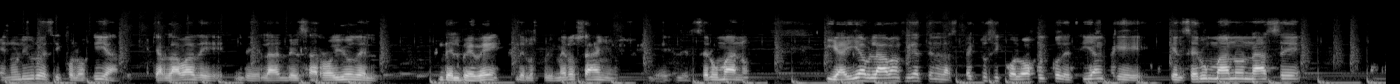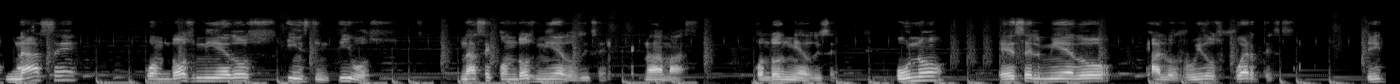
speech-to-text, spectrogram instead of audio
en un libro de psicología que hablaba de, del desarrollo del, bebé, de los primeros años del ser humano. Y ahí hablaban, fíjate, en el aspecto psicológico decían que, que el ser humano nace, nace con dos miedos instintivos. Nace con dos miedos, dicen, nada más con dos miedos, dice. Uno es el miedo a los ruidos fuertes, ¿sí?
